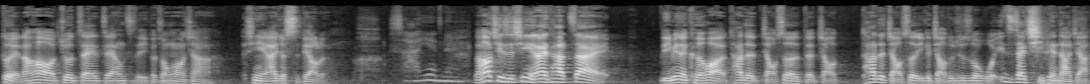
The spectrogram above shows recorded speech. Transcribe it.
对，然后就在这样子的一个状况下，星野爱就死掉了。傻眼呢。然后其实星野爱他在。里面的刻画，他的角色的角，他的角色一个角度就是说，我一直在欺骗大家。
